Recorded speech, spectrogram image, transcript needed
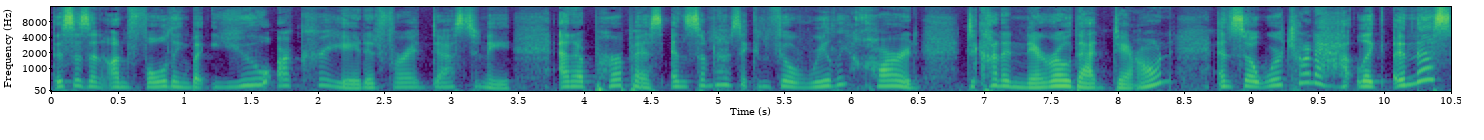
This is an unfolding, but you are created for a destiny and a purpose. And sometimes it can feel really hard to kind of narrow that down. And so we're trying to, ha- like, in this,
